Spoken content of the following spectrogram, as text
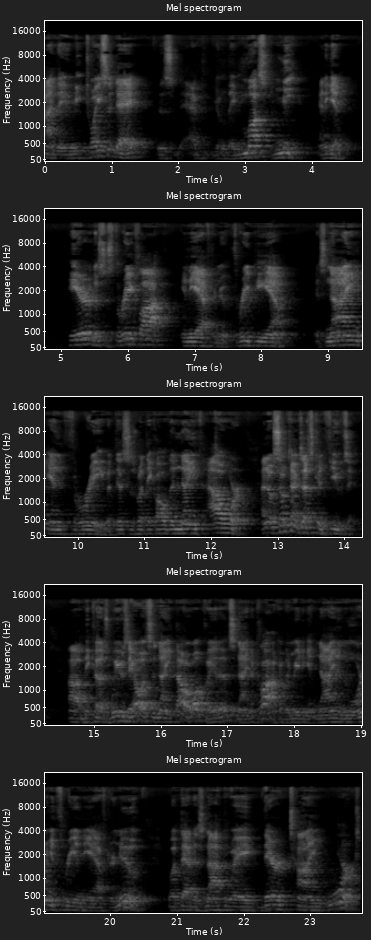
time they meet twice a day. This, you know, they must meet. And again, here, this is 3 o'clock in the afternoon, 3 p.m. It's 9 and 3, but this is what they call the ninth hour. I know sometimes that's confusing uh, because we would say, oh, it's the ninth hour. Well, okay, that's 9 o'clock if they're meeting at 9 in the morning and 3 in the afternoon. But that is not the way their time works.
